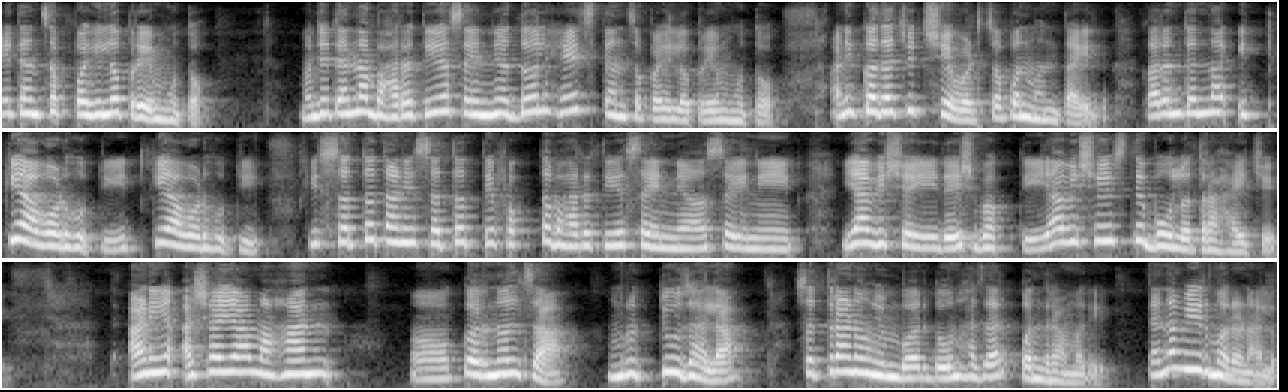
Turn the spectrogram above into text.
हे त्यांचं पहिलं प्रेम होतं. म्हणजे त्यांना भारतीय सैन्य दल हेच त्यांचं पहिलं प्रेम होतं. आणि कदाचित शेवटचं पण म्हणता येईल. कारण त्यांना इतकी आवड होती इतकी आवड होती की सतत आणि सतत ते फक्त भारतीय सैन्य सैनिक याविषयी देशभक्ती याविषयीच ते बोलत राहायचे. आणि अशा या महान कर्नलचा मृत्यू झाला सतरा नोव्हेंबर दोन हजार पंधरामध्ये त्यांना वीरमरण आलं.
